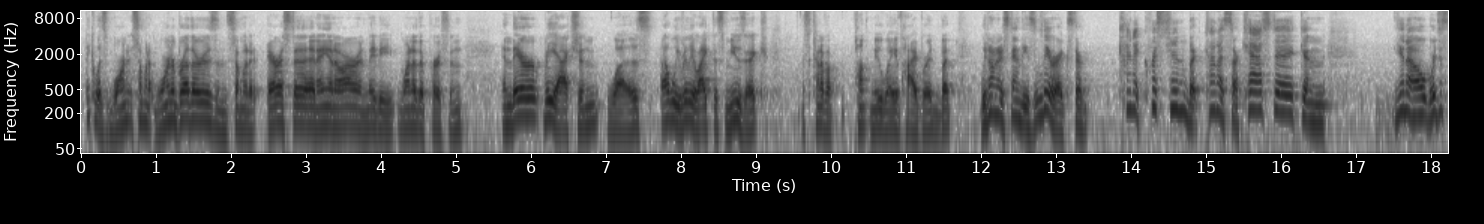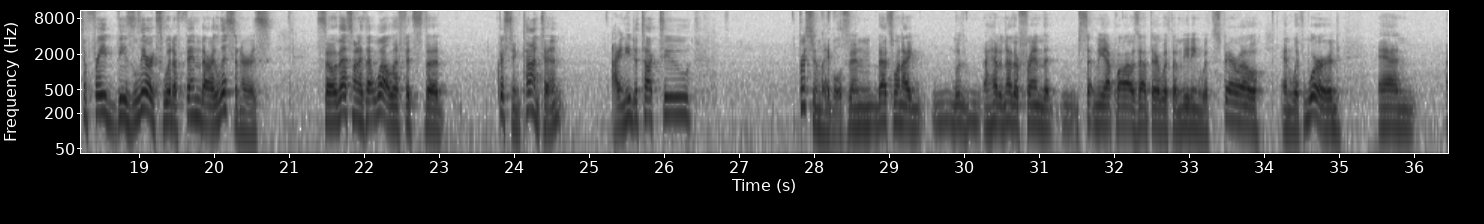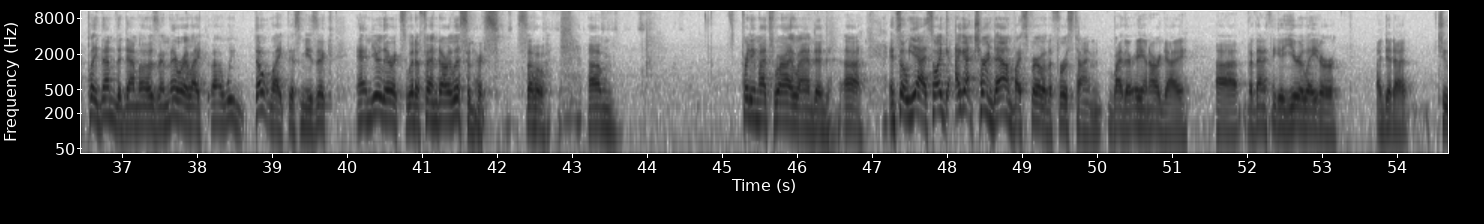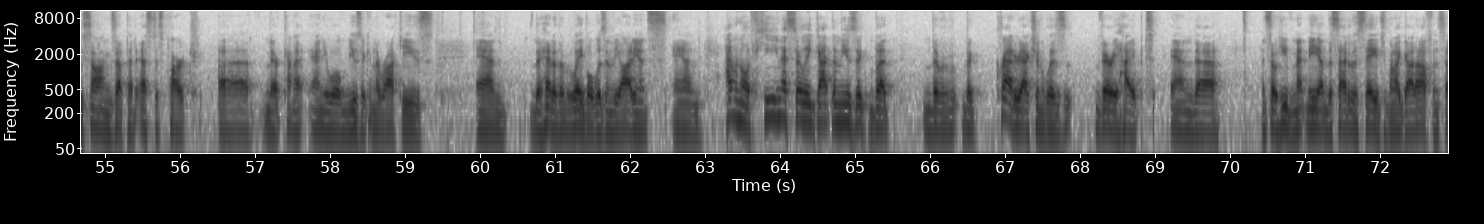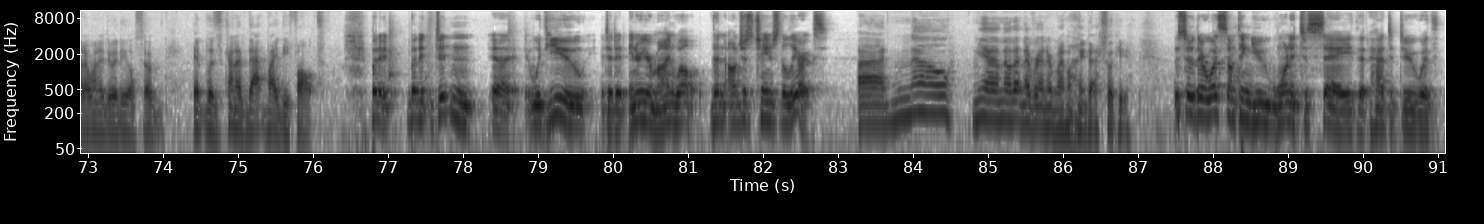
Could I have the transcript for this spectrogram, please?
I think it was Warner, someone at Warner Brothers and someone at Arista and A&R and maybe one other person. And their reaction was, oh, we really like this music. It's kind of a punk new wave hybrid, but we don't understand these lyrics. They're kind of Christian, but kind of sarcastic. And, you know, we're just afraid these lyrics would offend our listeners. So that's when I thought, well, if it's the Christian content, I need to talk to Christian labels, and that's when I was. I had another friend that set me up while I was out there with a meeting with Sparrow and with Word, and I played them the demos, and they were like, uh, "We don't like this music, and your lyrics would offend our listeners." So. Um, it's Pretty much where I landed, uh, and so yeah, so I, I got turned down by Sparrow the first time by their A and R guy, uh, but then I think a year later, I did a two songs up at Estes Park, uh, their kind of annual music in the Rockies, and the head of the label was in the audience, and I don't know if he necessarily got the music, but the the crowd reaction was very hyped, and uh, and so he met me on the side of the stage when I got off and said I want to do a deal. So it was kind of that by default. But it but it didn't uh, with you. Did it enter your mind? Well, then I'll just change the lyrics. Uh, no, yeah, no, that never entered my mind actually. So there was something you wanted to say that had to do with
